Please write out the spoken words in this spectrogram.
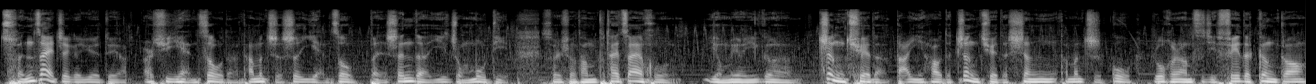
存在这个乐队啊而去演奏的，他们只是演奏本身的一种目的，所以说他们不太在乎有没有一个正确的打引号的正确的声音，他们只顾如何让自己飞得更高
